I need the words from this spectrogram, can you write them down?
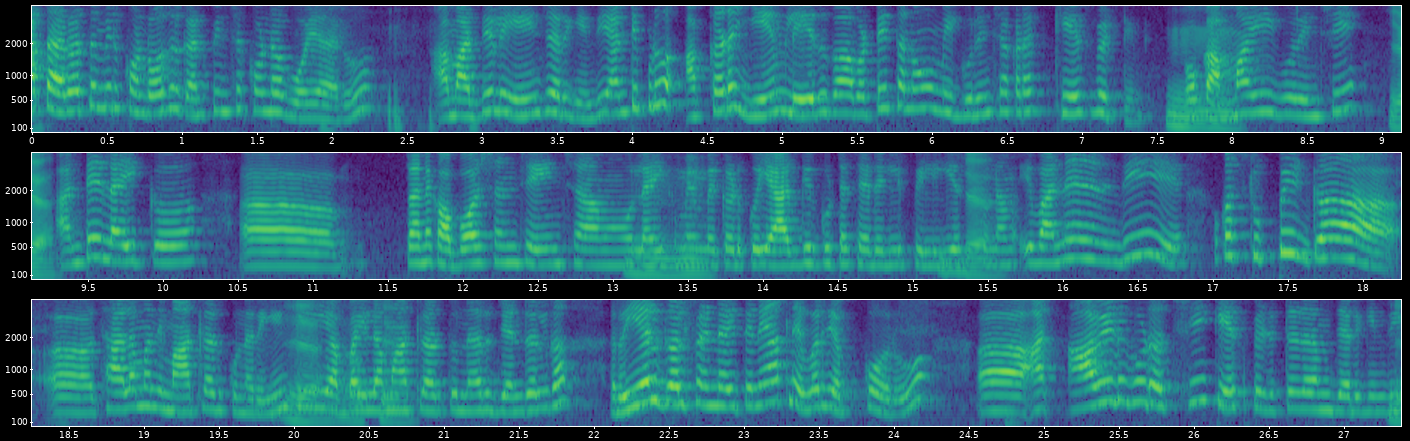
ఆ తర్వాత మీరు కొన్ని రోజులు కనిపించకుండా పోయారు. ఆ మధ్యలో ఏం జరిగింది? అంటే ఇప్పుడు అక్కడ ఏం లేదు కాబట్టి తను మీ గురించి అక్కడ కేసు పెట్టింది. ఒక అమ్మాయి గురించి అంటే లైక్ తనకు అబార్షన్ చేయించాము. లైక్ మేము ఎక్కడికో యాదగిరిగుట్ట సైడ్ వెళ్ళి పెళ్ళి చేసుకున్నాం ఇవన్నీ అనేది ఒక స్టూపిడ్గా చాలా మంది మాట్లాడుకున్నారు. ఏంటి ఈ అబ్బాయి ఇలా. మాట్లాడుతున్నారు? జనరల్గా రియల్ గర్ల్ ఫ్రెండ్ అయితేనే అట్లా ఎవరు చెప్పుకోరు. ఆవిడ కూడా వచ్చి కేసు పెట్టడం జరిగింది.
